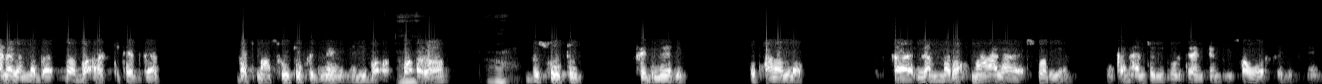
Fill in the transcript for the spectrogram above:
أنا لما بقرأ الكتاب ده بسمع صوته في دماغي يعني بق- بقراه آه. بصوته في دماغي سبحان الله. فلما رحنا على سوريا وكان أنتوني بولدان كان بيصور في لبنان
